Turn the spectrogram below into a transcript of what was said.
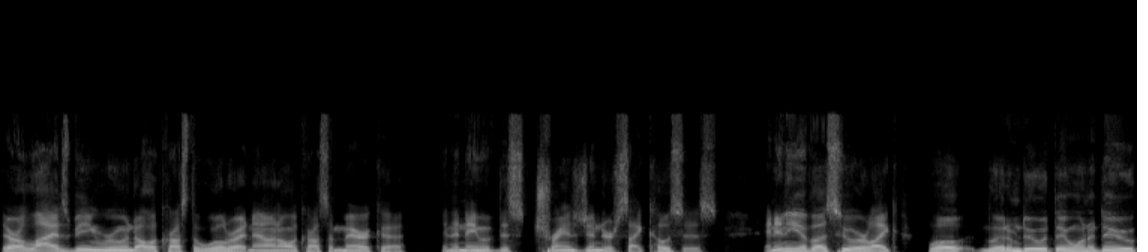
there are lives being ruined all across the world right now and all across America in the name of this transgender psychosis. And any of us who are like, well, let them do what they want to do,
